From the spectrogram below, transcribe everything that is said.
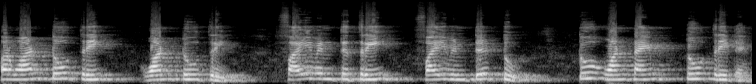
பாருங்க one two three one two three five into three five into two two one time two three time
